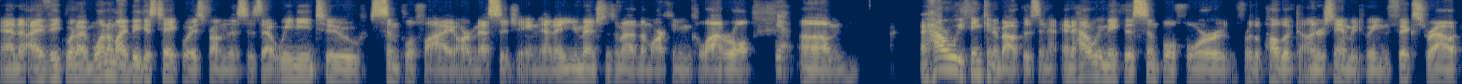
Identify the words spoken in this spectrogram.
And I think what I one of my biggest takeaways from this is that we need to simplify our messaging. And you mentioned some of the marketing collateral. Yeah. Um, how are we thinking about this and, and how do we make this simple for for the public to understand between fixed route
